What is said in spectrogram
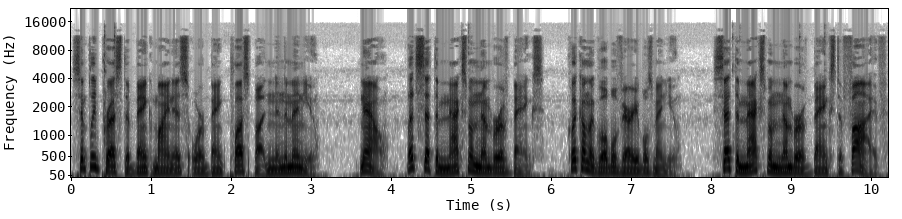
simply press the Bank Minus or Bank Plus button in the menu. Now, let's set the maximum number of banks. Click on the Global Variables menu. Set the maximum number of banks to 5.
